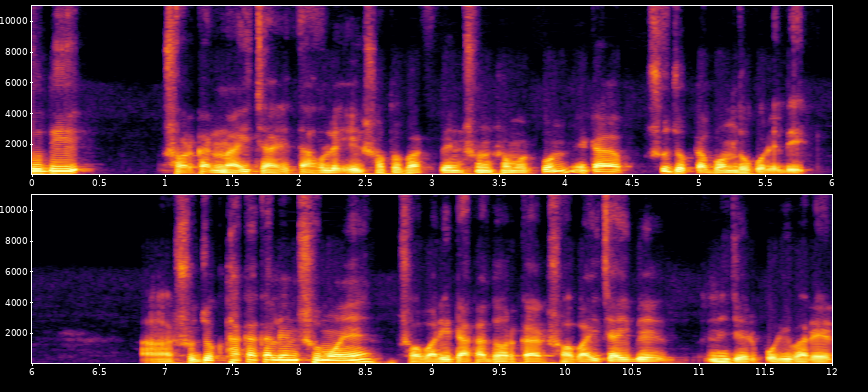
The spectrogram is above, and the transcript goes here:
যদি সরকার নাই চায়, তাহলে এই শতভাগ পেনশন সমর্পণ, এটা সুযোগটা বন্ধ করে দিক। আর সুযোগ থাকাকালীন সময়ে সবারই টাকা দরকার, সবাই চাইবে নিজের পরিবারের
